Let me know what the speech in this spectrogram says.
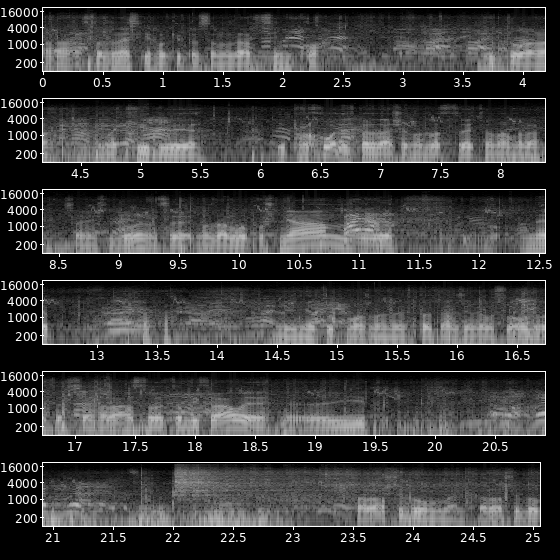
А Сторожнецький голкіпер це Назар Цінько. Гідора накидує і проходить передача на 23 го номера Сонячної долини. Це Назар Лопушнян. Е, ну, Не... Ні, ні, тут можна не претензії не висловлювати, все гаразд. От обікрали е, і Хороший був момент, хороший був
